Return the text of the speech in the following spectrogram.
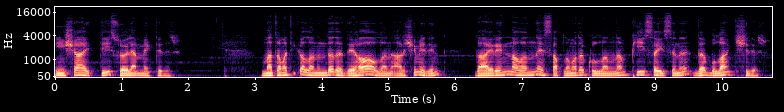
inşa ettiği söylenmektedir. Matematik alanında da deha olan Arşimed'in dairenin alanını hesaplamada kullanılan pi sayısını da bulan kişidir.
